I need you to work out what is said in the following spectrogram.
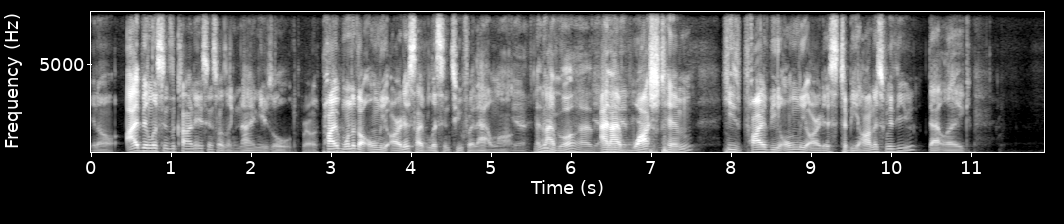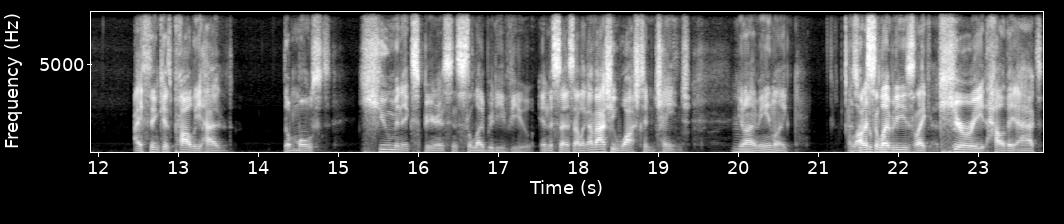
you know, I've been listening to Kanye since I was like nine years old, bro. Probably one of the only artists I've listened to for that long. Yeah. I And think I've- we all have. Yeah. and I I've yeah. watched him. He's probably the only artist, to be honest with you, that like I think has probably had the most human experience in celebrity view, in the sense that like I've actually watched him change. You know what I mean? Like That's a a lot of good point. celebrities like curate how they act.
